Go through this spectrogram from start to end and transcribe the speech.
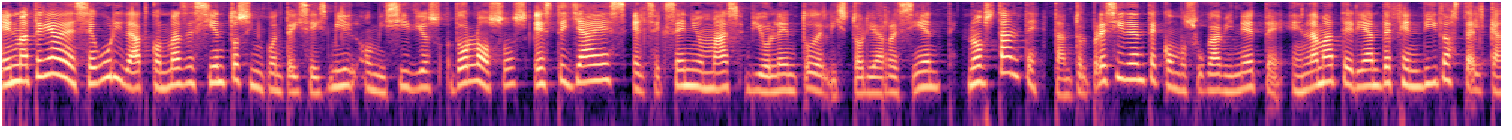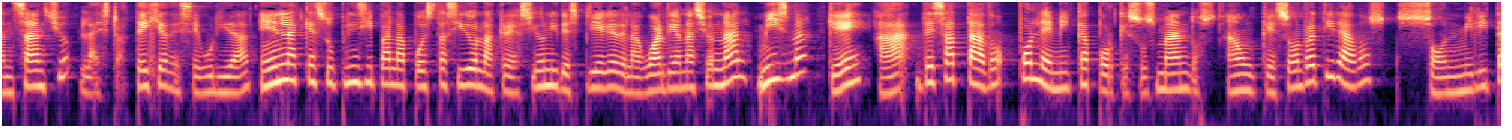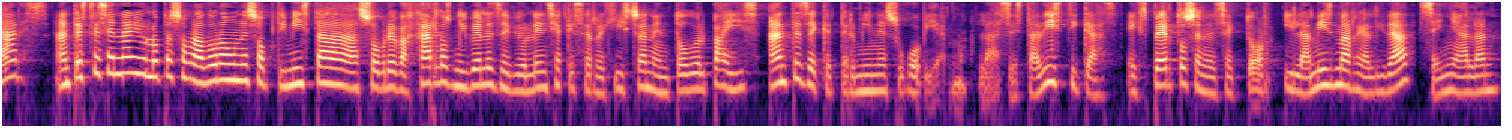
En materia de seguridad, con más de 156 mil homicidios dolosos, este ya es el sexenio más violento de la historia reciente. No obstante, tanto el presidente como su gabinete en la materia han defendido hasta el cansancio la estrategia de seguridad en la que su principal apuesta ha sido la creación y despliegue de la Guardia Nacional, misma que ha desatado polémica porque sus mandos, aunque son retirados, son militares. Ante este escenario, López Obrador aún es optimista sobre bajar los niveles de violencia que se registran en todo el país antes de que termine su gobierno. Las estadísticas, expertos en el sector y la misma realidad señalan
